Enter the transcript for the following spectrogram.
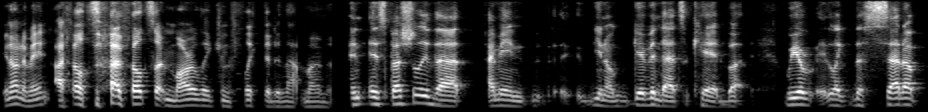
you know what I mean? I felt, I felt so morally conflicted in that moment. and especially that I mean, you know, given that's a kid, but we are like the setup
